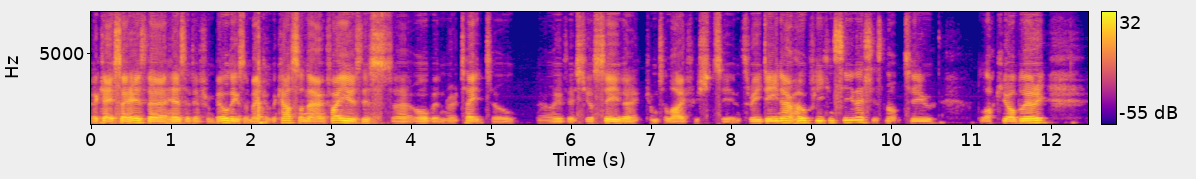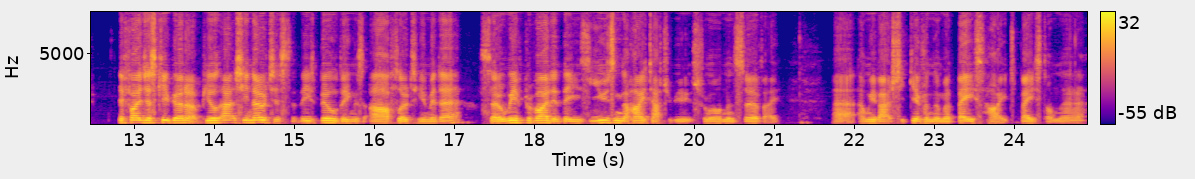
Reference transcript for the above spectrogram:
Okay, so here's the here's the different buildings that make up the castle. Now, if I use this uh, orbit and rotate tool, I'll move this, you'll see they come to life. We should see it in 3D now. Hopefully you can see this. It's not too blocky or blurry. If I just keep going up, you'll actually notice that these buildings are floating in midair. So we've provided these using the height attributes from Ordnance Survey, uh, and we've actually given them a base height based on their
